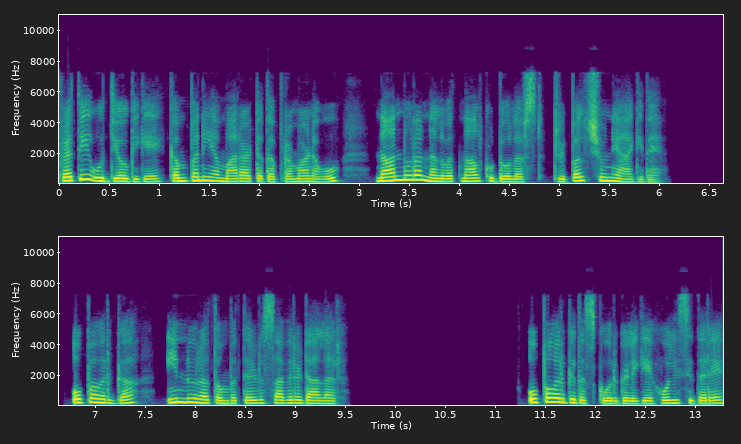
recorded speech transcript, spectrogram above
ಪ್ರತಿ ಉದ್ಯೋಗಿಗೆ ಕಂಪನಿಯ ಮಾರಾಟದ ಪ್ರಮಾಣವು ನಾನ್ನೂರ ನಲವತ್ನಾಲ್ಕು ಡಾಲರ್ಸ್ ಟ್ರಿಪಲ್ ಶೂನ್ಯ ಆಗಿದೆ. ಉಪವರ್ಗ ಇನ್ನೂರ ತೊಂಬತ್ತೆರಡು ಸಾವಿರ ಡಾಲರ್. ಉಪವರ್ಗದ ಸ್ಕೋರ್ಗಳಿಗೆ ಹೋಲಿಸಿದರೆ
